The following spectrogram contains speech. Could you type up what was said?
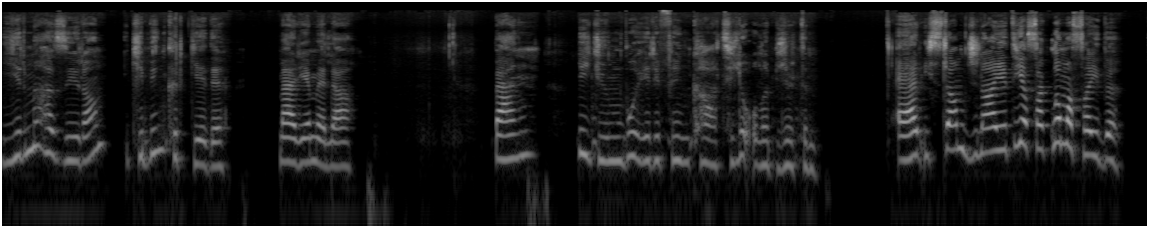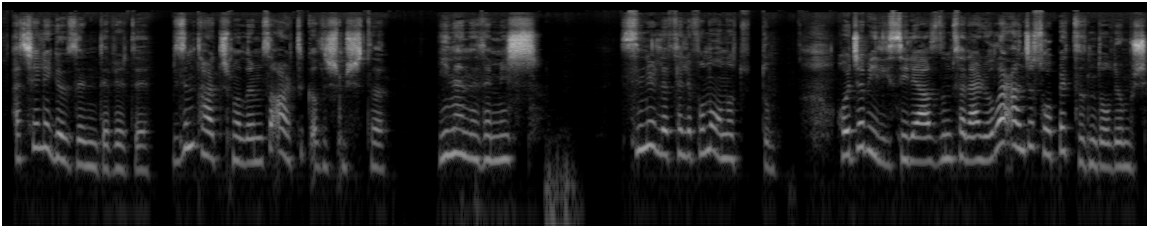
20 Haziran 2047 Meryem Ela Ben bir gün bu herifin katili olabilirdim. Eğer İslam cinayeti yasaklamasaydı. Açelya gözlerini devirdi. Bizim tartışmalarımıza artık alışmıştı. Yine ne demiş? Sinirle telefonu ona tuttum. Hoca bilgisiyle yazdığım senaryolar anca sohbet tadında oluyormuş.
